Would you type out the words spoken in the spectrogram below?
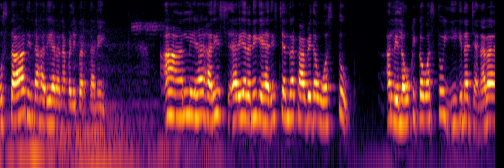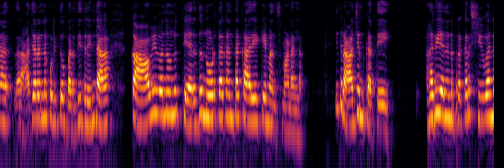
ಉತ್ಸಾಹದಿಂದ ಹರಿಹರನ ಬಳಿ ಬರ್ತಾನೆ. ಅಲ್ಲಿ ಹರೀಶ್, ಹರಿಹರನಿಗೆ ಹರಿಶ್ಚಂದ್ರ ಕಾವ್ಯದ ವಸ್ತು, ಅಲ್ಲಿ ಲೌಕಿಕ ವಸ್ತು, ಈಗಿನ ಜನರ, ರಾಜರನ್ನು ಕುರಿತು ಬರೆದಿದ್ದರಿಂದ ಕಾವ್ಯವನ್ನು ತೆರೆದು ನೋಡ್ತಕ್ಕಂಥ ಕಾರ್ಯಕ್ಕೆ ಮನಸ್ಸು ಮಾಡಲ್ಲ. ಇದು ರಾಜನ ಕತೆ. ಹರಿಹರನ ಪ್ರಕಾರ ಶಿವನ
